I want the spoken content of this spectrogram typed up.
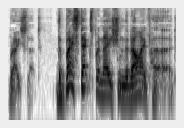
bracelet. The best explanation that I've heard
